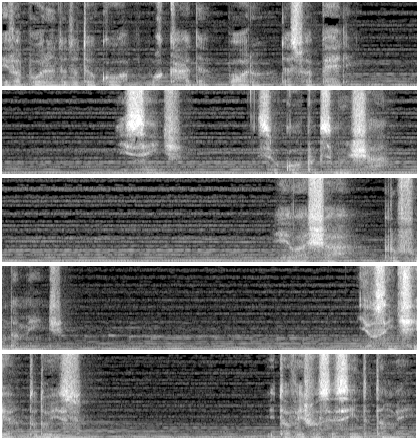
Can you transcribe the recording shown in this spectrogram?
evaporando do teu corpo por cada poro da sua pele e sente seu corpo desmanchar, relaxar profundamente. E eu sentia tudo isso. E talvez você sinta também.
